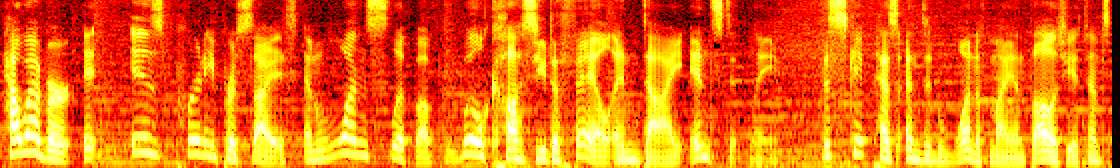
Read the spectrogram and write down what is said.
However, it is pretty precise, and one slip up will cause you to fail and die instantly. This skip has ended one of my anthology attempts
